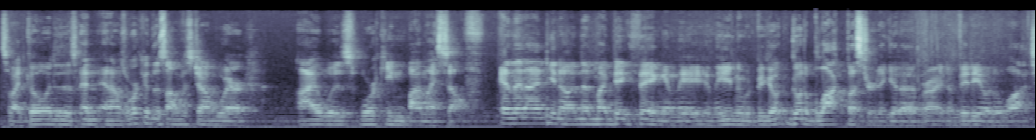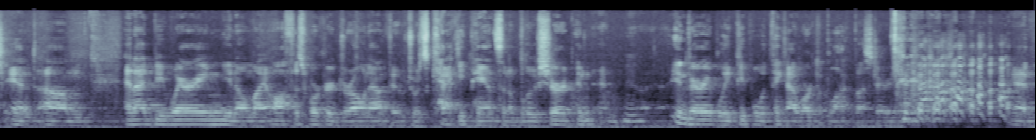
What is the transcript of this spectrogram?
So I'd go into this, and, and I was working this office job where I was working by myself. And then I, you know, and then my big thing in the in the evening would be go, go to Blockbuster to get a, Right. get a video to watch, and um, and I'd be wearing, you know, my office worker drone outfit, which was khaki pants and a blue shirt, and, and invariably people would think I worked at Blockbuster. and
